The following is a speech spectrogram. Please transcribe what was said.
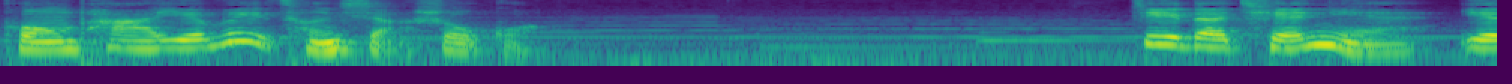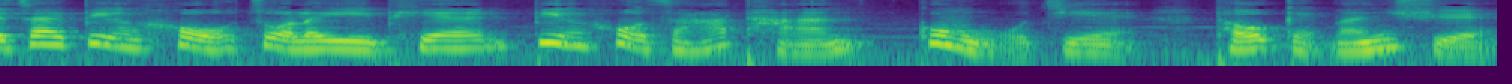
恐怕也未曾享受过。记得前年也在病后做了一篇病后杂谈，共五节，投给文学，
